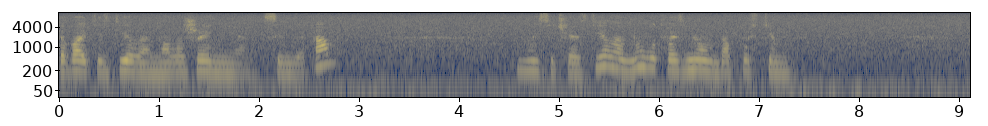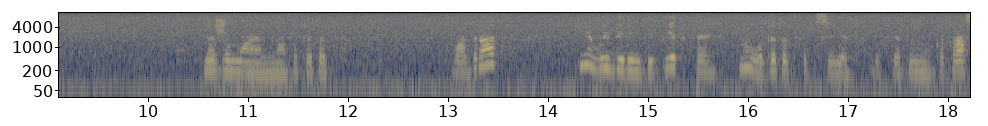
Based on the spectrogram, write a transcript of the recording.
Давайте сделаем наложение цвета. Мы сейчас сделаем. Ну вот возьмем, допустим, нажимаем на вот этот квадрат и выберем пипеткой, ну вот этот вот цвет. Вот я думаю, как раз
